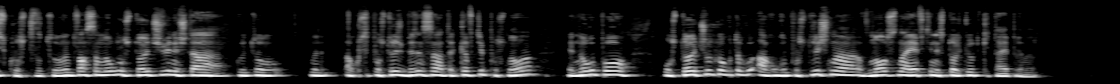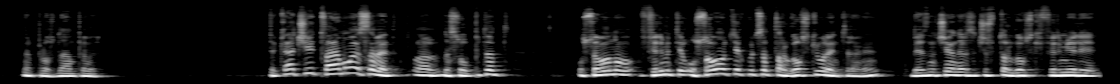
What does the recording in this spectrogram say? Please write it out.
изкуството. Нали, това са много устойчиви неща, които, нали, ако си построиш бизнеса на такъв тип основа, е много по устойчиво, отколкото ако, го построиш на внос на ефтини стоки от Китай, примерно. Просто давам пример. Така че това е моят съвет. Да се опитат, особено фирмите, особено тия, които са търговски ориентирани, без значение дали са чисто търговски фирми или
